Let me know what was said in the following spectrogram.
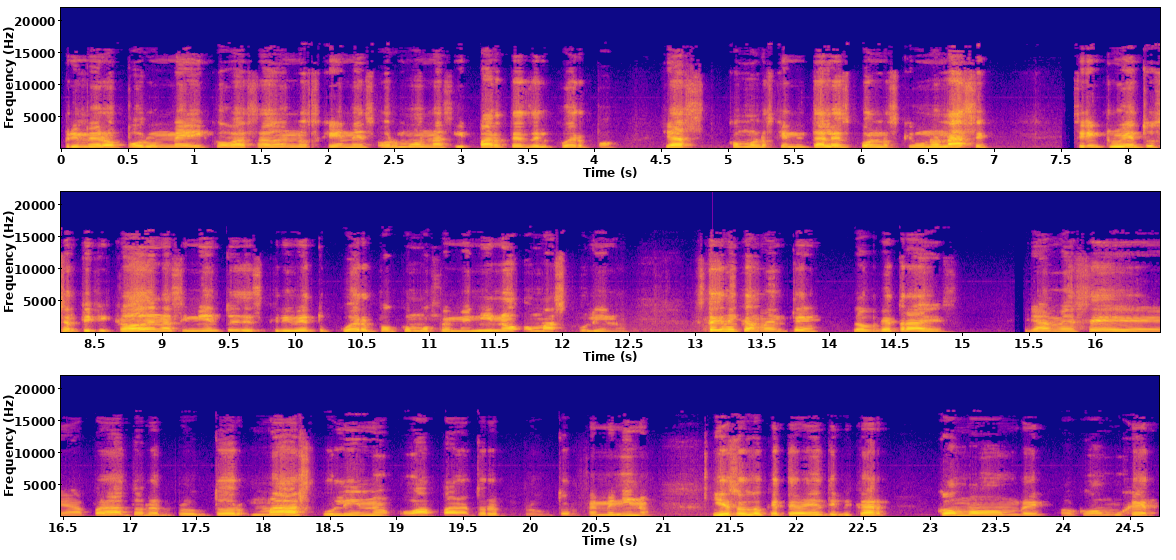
primero por un médico basado en los genes, hormonas y partes del cuerpo, ya como los genitales con los que uno nace. Se incluye en tu certificado de nacimiento y describe tu cuerpo como femenino o masculino. Es técnicamente lo que traes. Llámese aparato reproductor masculino o aparato reproductor femenino. Y eso es lo que te va a identificar como hombre o como mujer.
